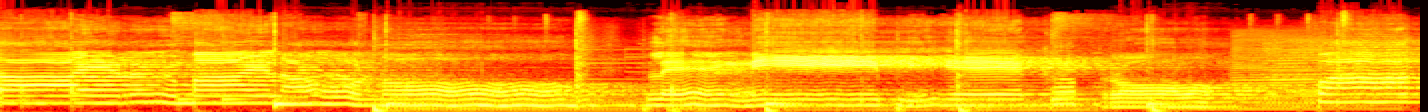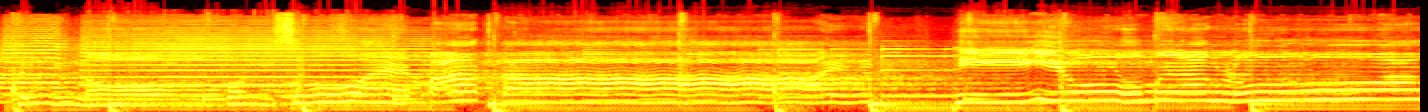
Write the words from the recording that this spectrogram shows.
ได้หรือไม่เล่าน้องเพลงนี้พี่เอกครับร้องฝากถึงน้องคนสวยปากตายพี่อยู่เมืองหลวง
